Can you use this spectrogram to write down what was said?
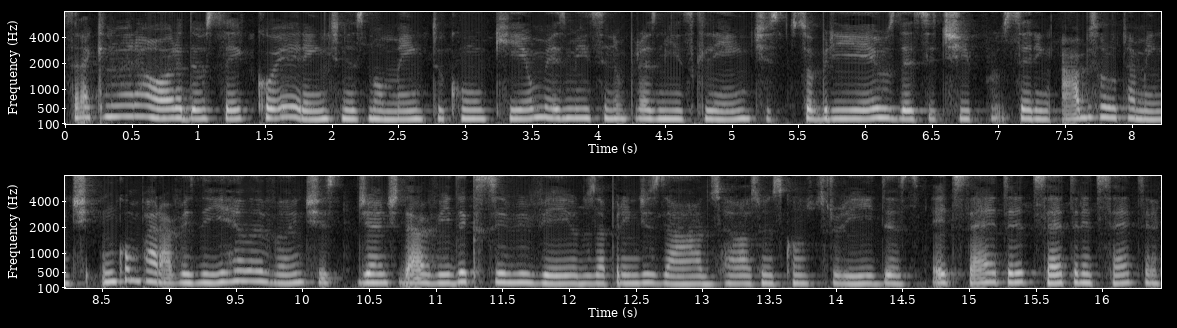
Será que não era hora de eu ser coerente nesse momento com o que eu mesma ensino para as minhas clientes sobre erros desse tipo serem absolutamente incomparáveis e irrelevantes diante da vida que se viveu, dos aprendizados, relações construídas, etc, etc, etc?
